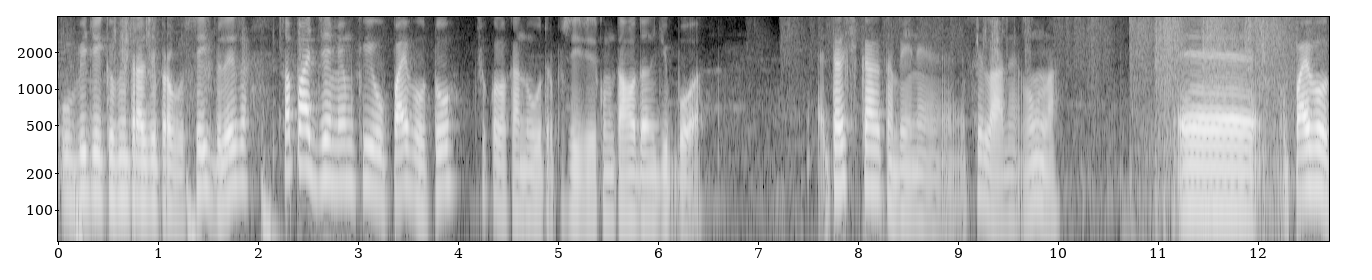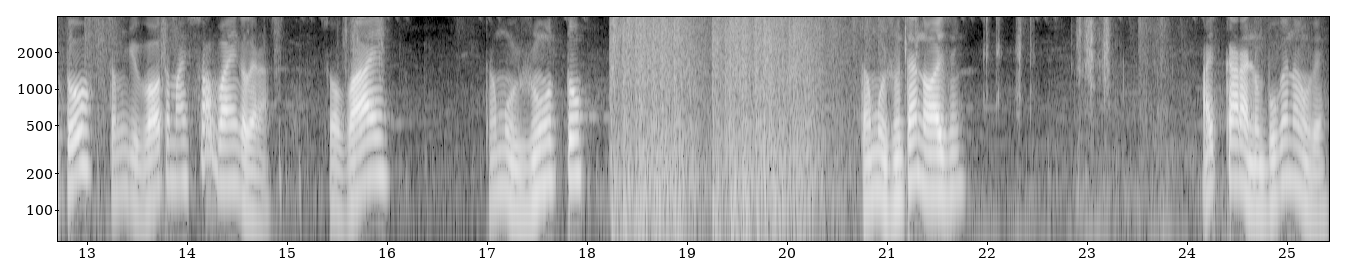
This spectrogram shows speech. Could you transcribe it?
o vídeo aí que eu vim trazer pra vocês, beleza? Só pra dizer mesmo que o pai voltou. Deixa eu colocar no outro pra vocês verem como tá rodando de boa. É, tá esticado também, né? Sei lá, né? Vamos lá. É... O pai voltou. Estamos de volta, mas só vai, hein, galera. Só vai. Tamo junto. Tamo junto é nós, hein. Ai, caralho, não buga não, velho.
